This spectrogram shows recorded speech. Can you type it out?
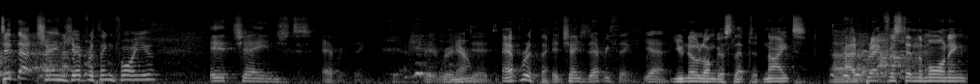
did that change everything for you? It changed everything. Yeah, it really Yeah. did. Everything. It changed everything. Yeah. you no longer slept at night, had breakfast in the morning,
